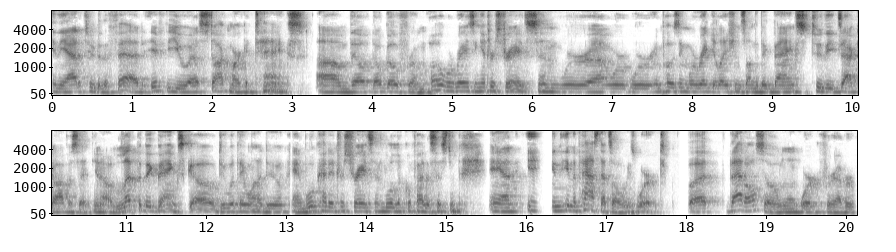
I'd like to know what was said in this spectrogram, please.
in the attitude of the Fed if the U.S. stock market tanks. Um, they'll they'll go from oh we're raising interest rates and we're, uh, we're we're imposing more regulations on the big banks to the exact opposite. You know, let the big banks go, do what they want to do, and we'll cut interest rates and we'll liquefy the system. And in in the past, that's always worked. But that also won't work forever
